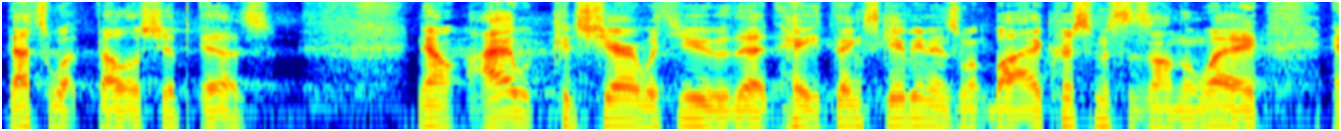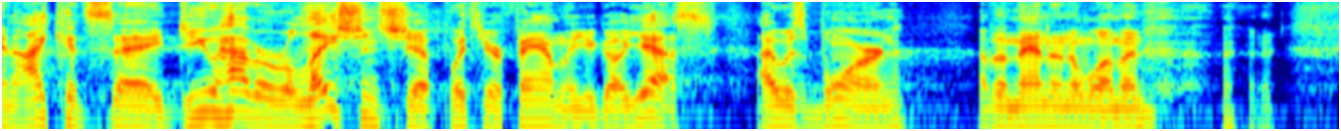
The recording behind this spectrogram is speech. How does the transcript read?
That's what fellowship is. Now, I could share with you that, hey, Thanksgiving has went by, Christmas is on the way, and I could say, do you have a relationship with your family? You go, yes, I was born of a man and a woman.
